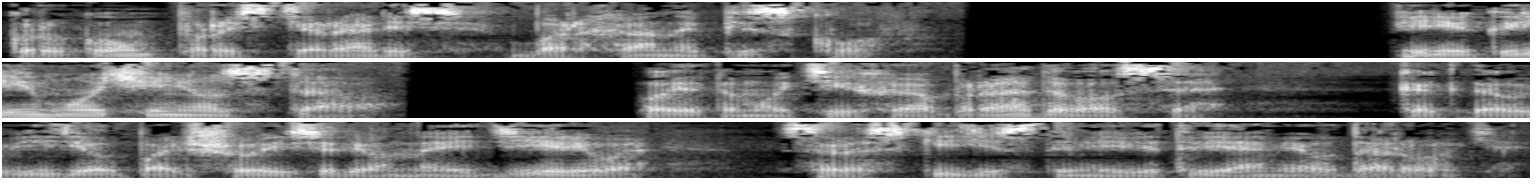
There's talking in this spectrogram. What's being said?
кругом простирались барханы песков. Перегрим очень устал, поэтому тихо обрадовался – когда увидел большое зеленое дерево с раскидистыми ветвями у дороги.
